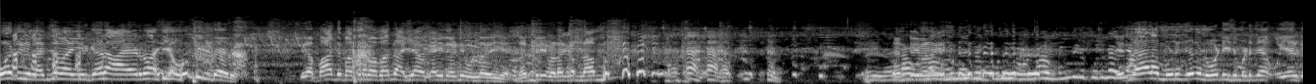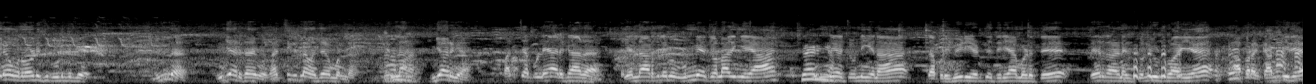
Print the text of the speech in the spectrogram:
ஓட்டுக்கு லஞ்சம் வாங்கியிருக்காரு. ஆயிரம் ரூபாய் ஐயா ஊத்திக்கிட்டாரு இத பார்த்து பத்திரமா பார்த்து ஐயா கைது பண்ணி உள்ள வைங்க. நன்றி வணக்கம். நாம் நன்றி வணக்கம். என்னால முடிஞ்சது நோட்டீஸ் மட்டும் தான் ஏற்கனவே ஒரு நோட்டீஸ் கொடுத்துட்டேன். இல்ல இங்க இரு சாமி வச்சுக்கிட்டு வச்சேன் பண்ண எல்லாம் இங்க இருங்க. பச்சை பிள்ளையா இருக்காத. எல்லா இடத்துலயுமே உண்மையை சொல்லாதீங்கயா. உண்மையை சொன்னீங்கன்னா அப்படி வீடியோ எடுத்து தெரியாம எடுத்து தேர்தல் ஆணையம் சொல்லி விட்டுருவாங்க. அப்புறம் கம்பிதே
